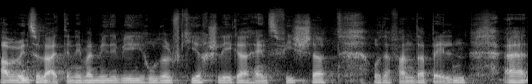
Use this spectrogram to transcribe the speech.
Aber wenn so Leute nehmen wie, wie Rudolf Kirchschläger, Heinz Fischer oder Van der Bellen, äh,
